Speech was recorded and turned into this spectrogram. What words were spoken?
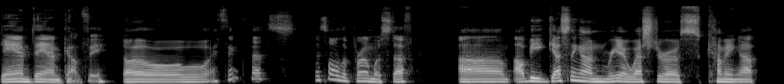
damn, damn comfy. So I think that's that's all the promo stuff. Um, I'll be guessing on Radio Westeros coming up.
